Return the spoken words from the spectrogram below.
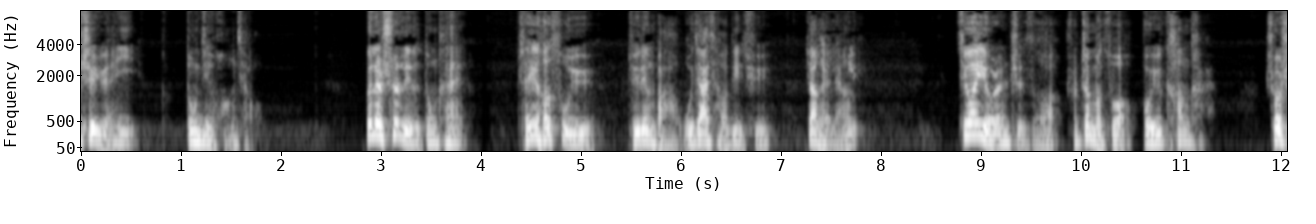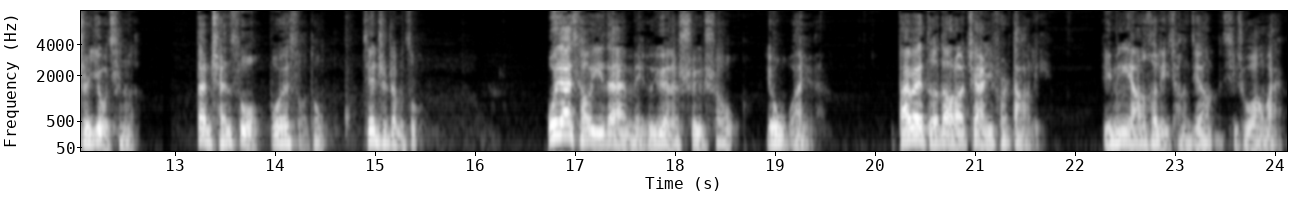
持原意，东进黄桥。为了顺利的东开，陈毅和粟裕决定把吴家桥地区让给梁李。尽管有人指责说这么做过于慷慨。说是右倾了，但陈粟不为所动，坚持这么做。吴家桥一带每个月的税收有五万元，白白得到了这样一份大礼。李明阳和李长江喜出望外，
